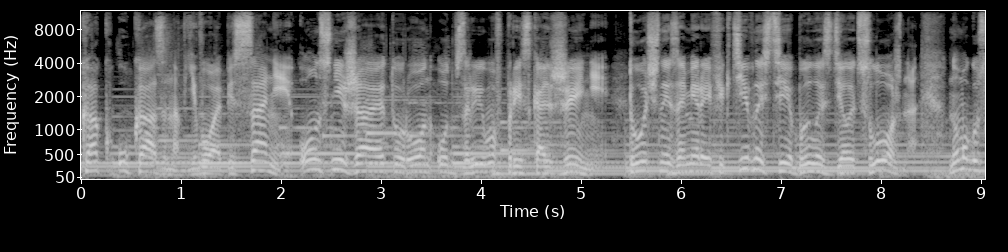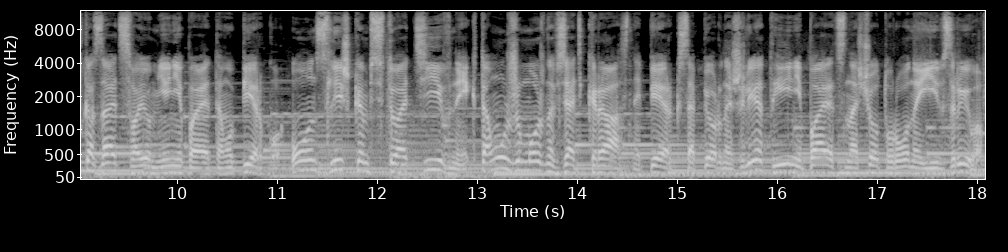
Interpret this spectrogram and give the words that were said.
Как указано в его описании, он снижает урон от взрывов при скольжении. Точные замеры эффективности было сделать сложно, но могу сказать свое мнение по этому перку. Он слишком ситуативный, к тому же можно взять красный перк саперный жилет и не париться насчет урона и взрывов.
